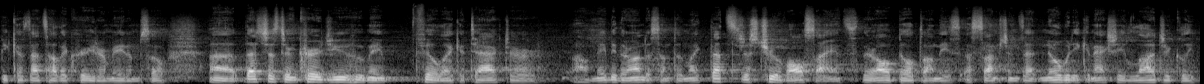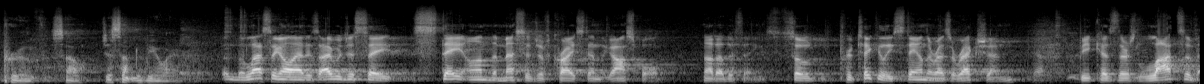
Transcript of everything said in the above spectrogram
because that's how the Creator made them. So uh, that's just to encourage you who may feel like attacked or oh, maybe they're onto something. Like that's just true of all science. They're all built on these assumptions that nobody can actually logically prove. So just something to be aware of. The last thing I'll add is I would just say stay on the message of Christ and the gospel, not other things. So particularly stay on the resurrection. Yeah because there's lots of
